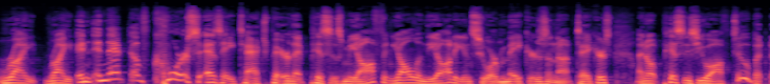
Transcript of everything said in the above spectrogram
Right, right. And and that of course as a taxpayer that pisses me off and y'all in the audience who are makers and not takers, I know it pisses you off too, but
